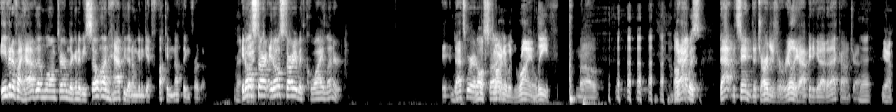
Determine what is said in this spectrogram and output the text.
even if I have them long term, they're going to be so unhappy that I'm going to get fucking nothing for them. Right, it all right. start. It all started with Kawhi Leonard. It, that's where it, it all started. started. with Ryan Leaf. Well, that right. was that. The Chargers were really happy to get out of that contract. Yeah,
